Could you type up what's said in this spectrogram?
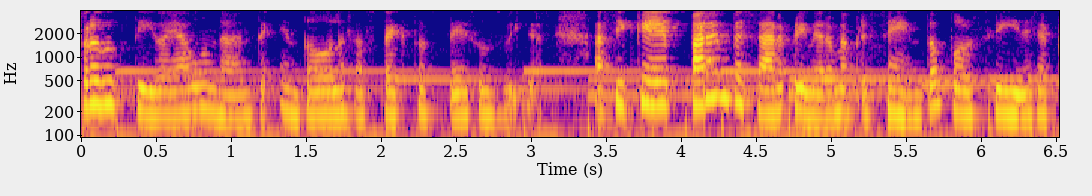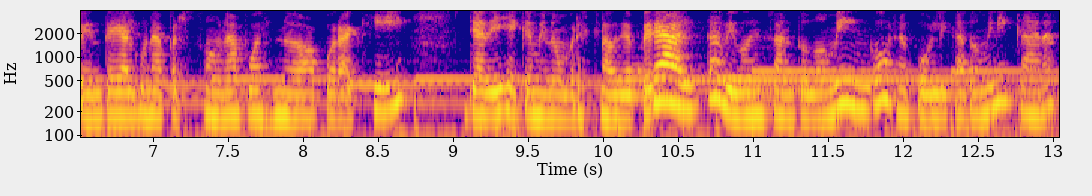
productiva y abundante en todos los aspectos de sus vidas. Así que para empezar, primero me presento por si de repente hay alguna persona pues nueva por aquí. Ya dije que mi nombre es Claudia Peralta, vivo en Santo Domingo, República Dominicana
